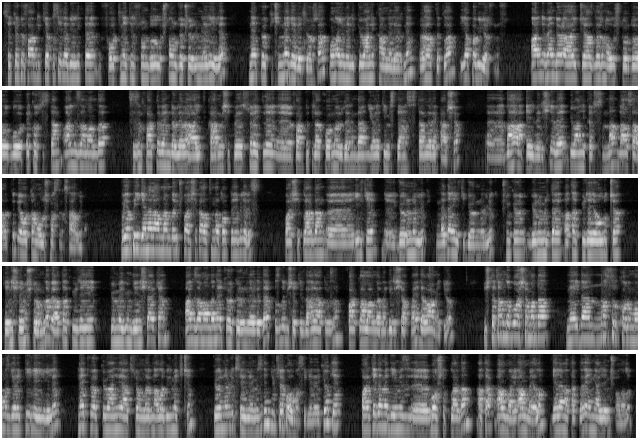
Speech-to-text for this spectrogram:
Security Fabric yapısıyla birlikte Fortinet'in sunduğu uçtan uca çözümleriyle network için ne gerekiyorsa ona yönelik güvenlik hamlelerini rahatlıkla yapabiliyorsunuz. Aynı vendöre ait cihazların oluşturduğu bu ekosistem aynı zamanda sizin farklı vendörlere ait karmaşık ve sürekli e, farklı platformlar üzerinden yönetim isteyen sistemlere karşı e, daha elverişli ve güvenlik açısından daha sağlıklı bir ortam oluşmasını sağlıyor. Bu yapıyı genel anlamda üç başlık altında toplayabiliriz. Başlıklardan e, ilki e, görünürlük. Neden ilki görünürlük? Çünkü günümüzde atak yüzeyi oldukça genişlemiş durumda ve atak yüzeyi gün ve gün genişlerken aynı zamanda network ürünleri de hızlı bir şekilde hayatımızın farklı alanlarına giriş yapmaya devam ediyor. İşte tam da bu aşamada neyden nasıl korunmamız gerektiği ile ilgili network güvenliği aksiyonlarını alabilmek için görünürlük seviyemizin yüksek olması gerekiyor ki fark edemediğimiz e, boşluklardan atak almayı almayalım. Gelen atakları engellemiş olalım.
